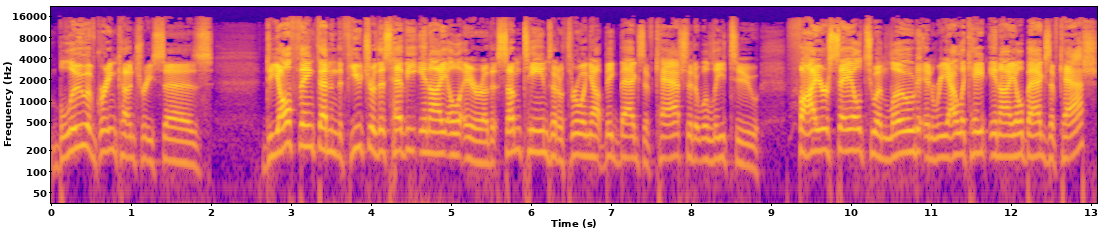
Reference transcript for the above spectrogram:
Blue of Green Country says, "Do y'all think that in the future, this heavy NIL era, that some teams that are throwing out big bags of cash, that it will lead to fire sale to unload and reallocate NIL bags of cash?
